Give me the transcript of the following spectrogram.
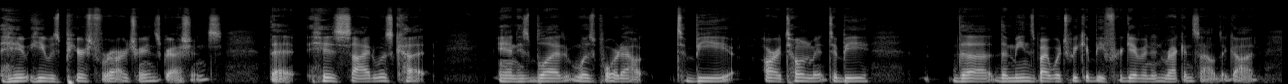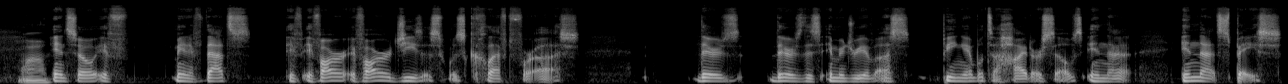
he he was pierced for our transgressions that his side was cut and his blood was poured out to be our atonement to be the the means by which we could be forgiven and reconciled to God. Wow. and so if man, if that's if if our if our Jesus was cleft for us, there's there's this imagery of us being able to hide ourselves in that in that space.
